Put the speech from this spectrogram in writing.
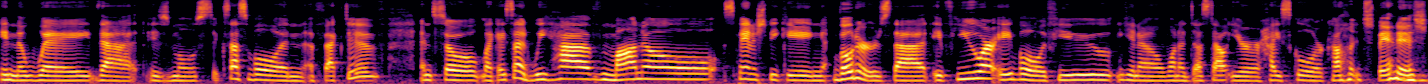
in the way that is most accessible and effective. And so, like I said, we have mono Spanish speaking voters that if you are able, if you, you know, want to dust out your high school or college Spanish,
